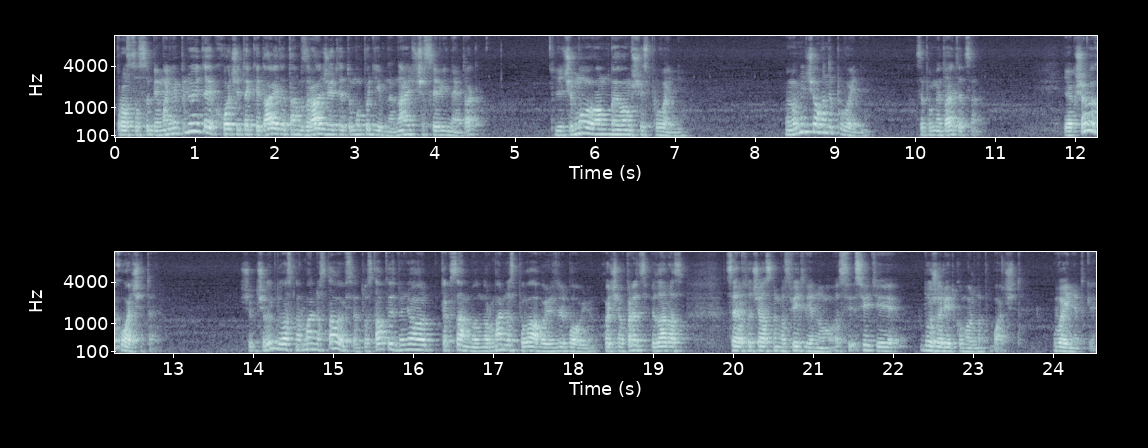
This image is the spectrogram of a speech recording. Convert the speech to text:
просто собі маніпулюєте, як хочете, кидаєте, там, зраджуєте і тому подібне, навіть в часи війни, так? Тоді чому вам, ми вам щось повинні? Ми вам нічого не повинні. Запам'ятайте це. Якщо ви хочете, щоб чоловік до вас нормально ставився, то ставтесь до нього так само нормально з повагою, з любов'ю. Хоча, в принципі, зараз це в сучасному світлі, ну, світі дуже рідко можна побачити. Винятки.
